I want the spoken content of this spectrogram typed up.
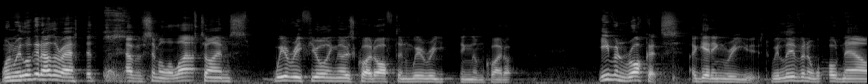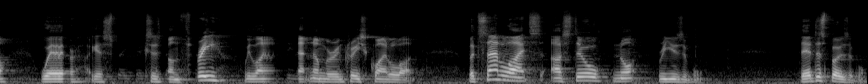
When we look at other assets that have a similar lifetimes, we're refueling those quite often, we're reusing them quite often. Even rockets are getting reused. We live in a world now where, I guess SpaceX has done three. We like to see that number increase quite a lot. But satellites are still not reusable. They're disposable.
